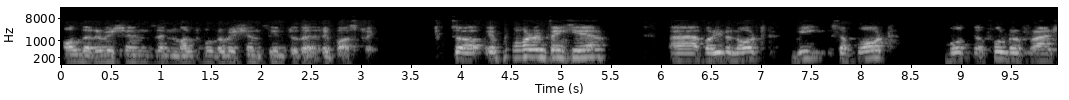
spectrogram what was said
all the revisions and multiple revisions into the repository. So important thing here uh, for you to note, we support both the full refresh,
